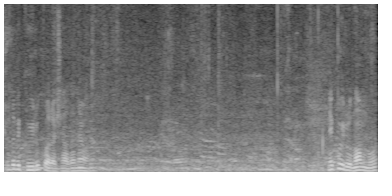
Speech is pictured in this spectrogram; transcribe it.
Şurada bir kuyruk var aşağıda ne var? Ne kuyruğu lan bu?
